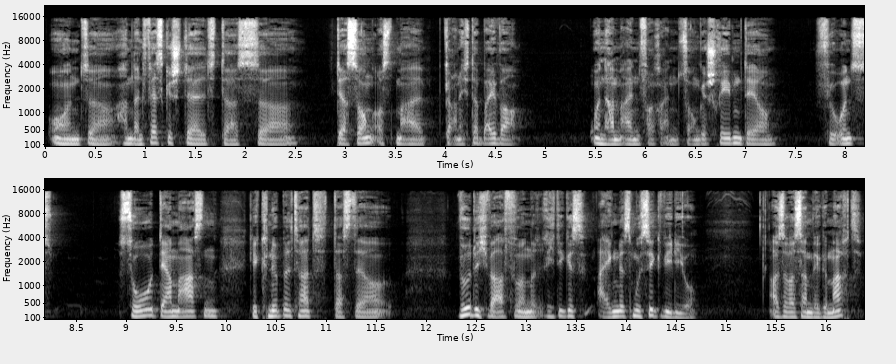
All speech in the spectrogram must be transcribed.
und äh, haben dann festgestellt, dass äh, der Song erstmal gar nicht dabei war und haben einfach einen Song geschrieben, der für uns so dermaßen geknüppelt hat, dass der würdig war für ein richtiges eigenes Musikvideo. Also was haben wir gemacht?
